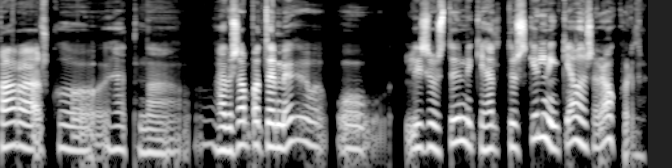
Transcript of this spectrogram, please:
bara sko hérna hafi sambandið mig og við stuðningi heldur skilningi á þessari ákvarðin.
